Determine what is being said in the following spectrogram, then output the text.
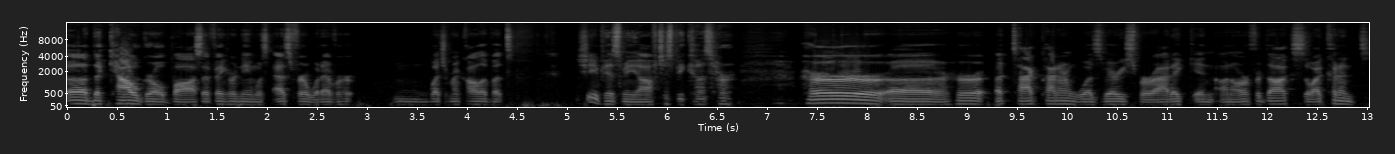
uh, the cowgirl boss. I think her name was Esper, whatever, mm, what you might call it. But she pissed me off just because her her uh, her attack pattern was very sporadic and unorthodox, so I couldn't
